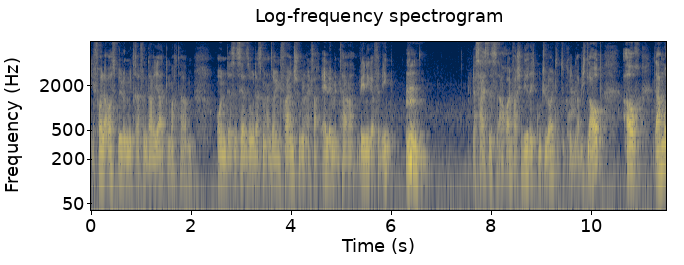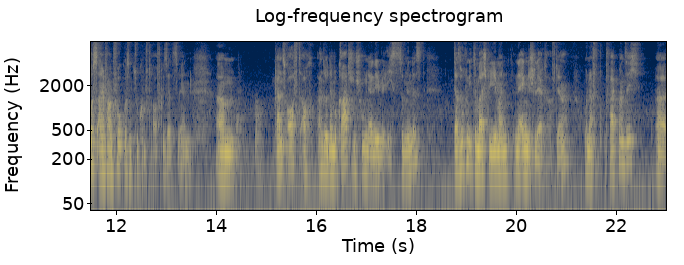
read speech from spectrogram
die volle Ausbildung mit Referendariat gemacht haben. Und es ist ja so, dass man an solchen freien Schulen einfach elementar weniger verdient. Das heißt, es ist auch einfach schwierig, gute Leute zu kriegen. Aber ich glaube, auch da muss einfach ein Fokus in Zukunft drauf gesetzt werden. Ähm, ganz oft, auch an so demokratischen Schulen erlebe ich es zumindest, da suchen die zum Beispiel jemand, eine Englischlehrkraft, ja? Und dann fragt man sich, äh,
